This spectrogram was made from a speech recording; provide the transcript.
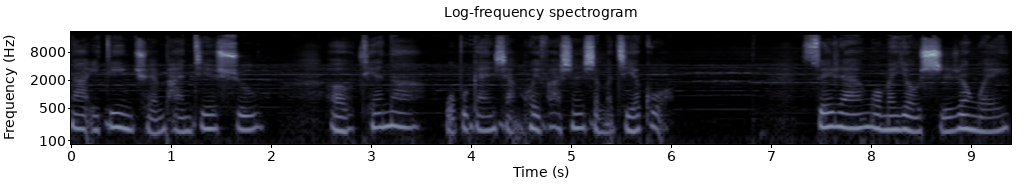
那一定全盘皆输。哦，天哪！我不敢想会发生什么结果。虽然我们有时认为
